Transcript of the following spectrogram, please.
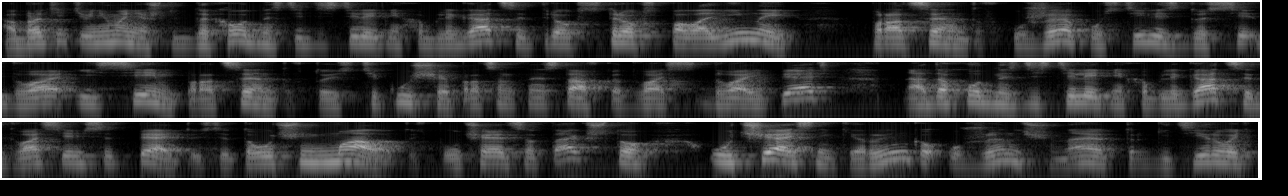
Обратите внимание, что доходности десятилетних облигаций 3, с 3,5 процентов уже опустились до 2,7 процентов. То есть текущая процентная ставка 2,5, а доходность десятилетних облигаций 2,75. То есть это очень мало. То есть получается так, что участники рынка уже начинают таргетировать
